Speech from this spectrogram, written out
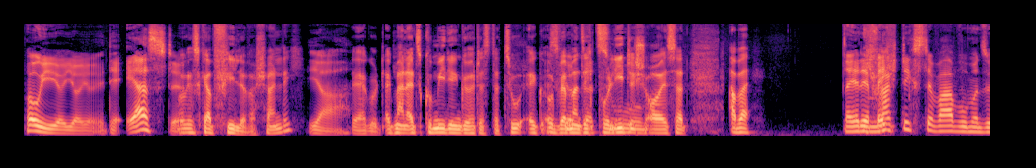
Uiuiui, der erste. Es gab viele wahrscheinlich. Ja. Sehr gut. Ich meine, als Comedian gehört das dazu. Äh, und wenn man sich dazu. politisch äußert. Aber. Naja, der mächtigste war, wo man so,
